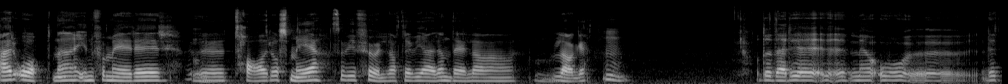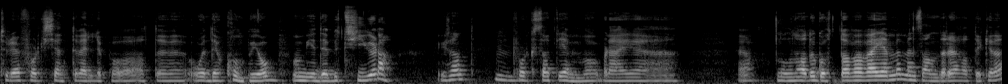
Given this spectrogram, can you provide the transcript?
er åpne, informerer, eh, tar oss med. Så vi føler at vi er en del av laget. Mm. Og det der eh, med å øh, Det tror jeg folk kjente veldig på. At, og det å komme på jobb, hvor mye det betyr, da. Ikke sant? Folk satt hjemme og blei øh, ja, Noen hadde godt av å være hjemme, mens andre hadde ikke det.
